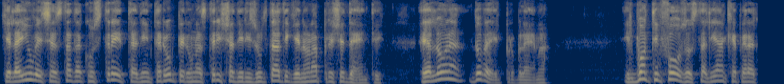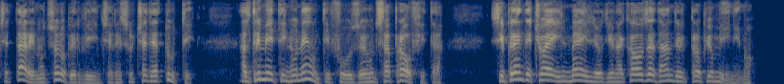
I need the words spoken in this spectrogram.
che la Juve sia stata costretta ad interrompere una striscia di risultati che non ha precedenti. E allora dov'è il problema? Il buon tifoso sta lì anche per accettare, non solo per vincere, succede a tutti altrimenti non è un tifoso, è un saprofita. Si prende cioè il meglio di una cosa dando il proprio minimo.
